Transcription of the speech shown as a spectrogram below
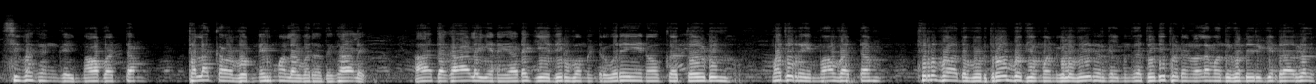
சிவகங்கை மாவட்டம் தலக்காவூர் நிர்மலவரது காலை. அந்த காளையினை அடக்கிய தீர்வம் என்ற ஒரே நோக்கத்தோடு மதுரை மாவட்டம் திருவாதூர் திரௌபதி அம்மன் குழு வீரர்கள் மிக துடிப்புடன் நலம் வந்து கொண்டிருக்கின்றார்கள்.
